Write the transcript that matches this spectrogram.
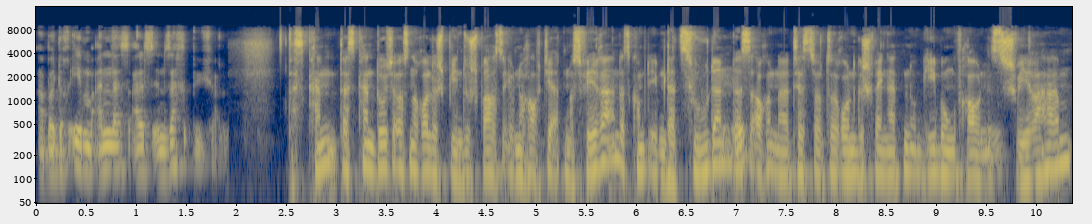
aber doch eben anders als in Sachbüchern. Das kann, das kann durchaus eine Rolle spielen. Du sprachst eben noch auf die Atmosphäre an. Das kommt eben dazu dann, mhm. dass auch in einer Testosteron geschwängerten Umgebung Frauen mhm. es schwerer haben.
